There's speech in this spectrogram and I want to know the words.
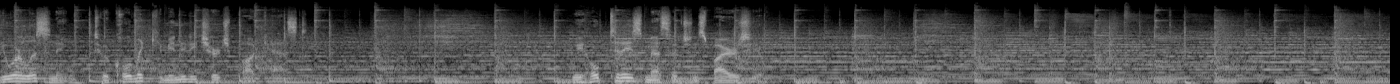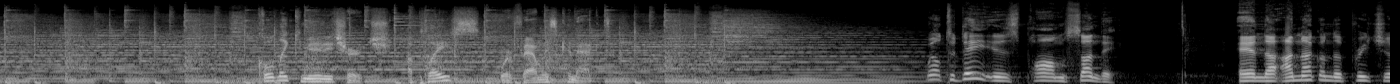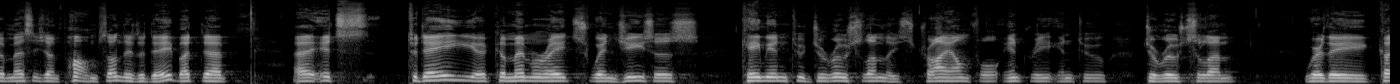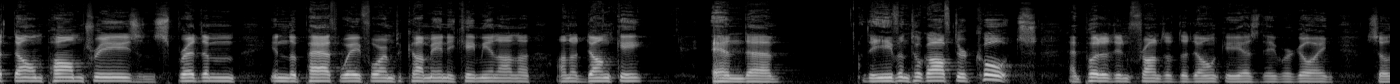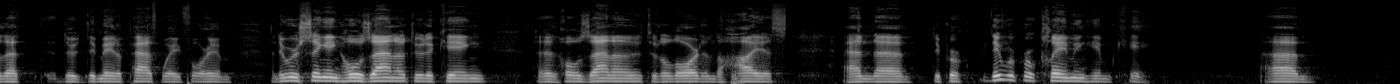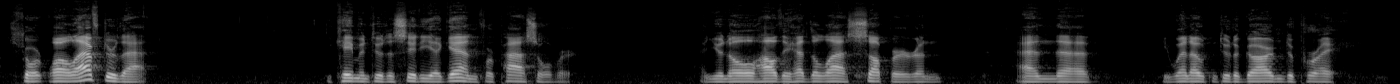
You are listening to a Cold Lake Community Church podcast. We hope today's message inspires you. Cold Lake Community Church, a place where families connect. Well, today is Palm Sunday. And uh, I'm not going to preach a message on Palm Sunday today, but uh, uh, it's today uh, commemorates when Jesus came into Jerusalem, his triumphal entry into Jerusalem, where they cut down palm trees and spread them in the pathway for him to come in. He came in on a, on a donkey, and uh, they even took off their coats and put it in front of the donkey as they were going so that they made a pathway for him. And they were singing Hosanna to the King, uh, Hosanna to the Lord in the highest. And uh, they, pro- they were proclaiming him King. Um, short while after that, he came into the city again for Passover. And you know how they had the Last Supper, and, and uh, he went out into the garden to pray,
